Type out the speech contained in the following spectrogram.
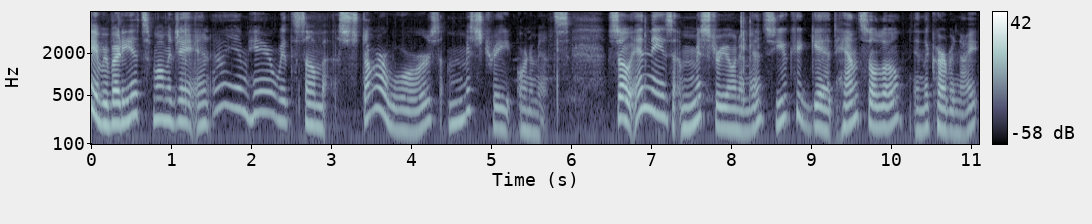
Hey everybody, it's Mama J and I am here with some Star Wars mystery ornaments. So in these mystery ornaments, you could get Han Solo in the Carbonite,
